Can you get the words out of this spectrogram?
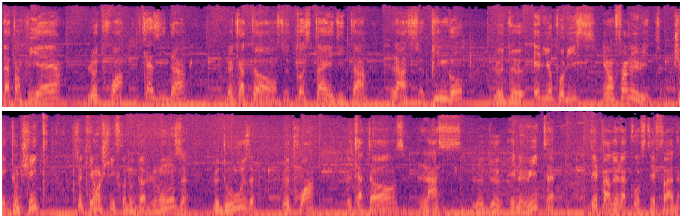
la Templière, le 3 Casida, le 14 Costa Edita, l'As Pingo, le 2 Heliopolis et enfin le 8 Chic to Chic. Ce qui en chiffre nous donne le 11, le 12, le 3, le 14, l'As, le 2 et le 8. Départ de la course Stéphane,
